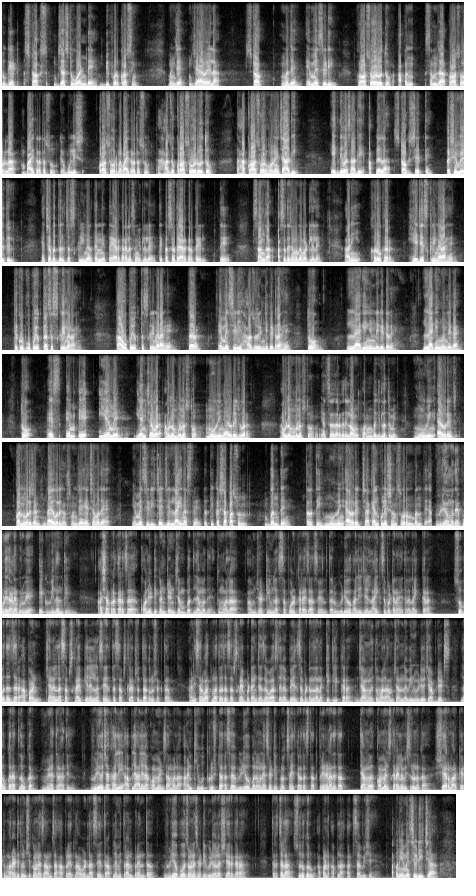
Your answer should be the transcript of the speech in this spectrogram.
to get stocks just one day before crossing म्हणजे ज्या वेळेला स्टॉकमध्ये M S C D cross over होतो आपण समजा क्रॉस ओव्हरला बाय करत असू किंवा बुलिश क्रॉस ओव्हरला बाय करत असू तर हा जो क्रॉस ओव्हर होतो तर हा क्रॉस ओव्हर होण्याच्या आधी एक दिवस आधी आपल्याला स्टॉक्स जे आहेत ते कसे मिळतील? याच्याबद्दलचं स्क्रीनर त्यांनी तयार करायला सांगितलेलं आहे. ते कसं तयार करता येईल ते सांगा असं त्याच्यामध्ये म्हटलेलं आहे. आणि खरोखर हे जे स्क्रीनर आहे ते खूप उपयुक्त असं स्क्रीनर आहे. का उपयुक्त स्क्रीनर आहे? तर एम एस सी डी हा जो इंडिकेटर आहे तो लॅगिंग इंडिकेटर आहे. लॅगिंग म्हणजे काय? तो S M A E M A यांच्यावर अवलंबून असतो. मुव्हिंग ॲव्हरेजवर अवलंबून असतो. याचं जर कधी लॉंग फॉर्म बघितला तुम्ही मुव्हिंग ॲव्हरेज कन्व्हर्जन डायव्हर्जन्स म्हणजे याच्यामध्ये एम एस सी डीची जी लाईन असते तर ती कशापासून बनते? तर ती मुव्हिंग ॲव्हरेजच्या कॅल्क्युलेशन्सवरून बनते. व्हिडिओमध्ये पुढे जाण्यापूर्वी एक विनंती. अशा प्रकारचं क्वालिटी कंटेंटच्या बदल्यामध्ये तुम्हाला आमच्या टीमला सपोर्ट करायचा असेल तर व्हिडिओ खाली जे लाईकचं बटन आहे त्याला लाईक करा. सोबतच जर आपण चॅनलला सबस्क्राईब केलेलं नसेल तर सबस्क्राईबसुद्धा करू शकता. आणि सर्वात महत्त्वाचं सबस्क्राईब बटनच्या जवळ असलेलं बेलचं बटनला नक्की क्लिक करा ज्यामुळे तुम्हाला आमच्या नवीन व्हिडिओचे अपडेट्स लवकरात लवकर मिळत राहतील. व्हिडिओच्या खाली आपल्या आलेल्या कॉमेंट्स आम्हाला आणखी उत्कृष्ट असं व्हिडिओ बनवण्यासाठी प्रोत्साहित करत असतात प्रेरणा देतात. त्यामुळे कॉमेंट्स करायला विसरू नका. शेअर मार्केट मराठीतून शिकवण्याचा आमचा हा प्रयत्न आवडला असेल तर आपल्या मित्रांपर्यंत व्हिडिओ पोहोचवण्यासाठी व्हिडिओला शेअर करा. तर चला सुरू करू आपण आपला आजचा विषय. आपण एम एस सी डीच्या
